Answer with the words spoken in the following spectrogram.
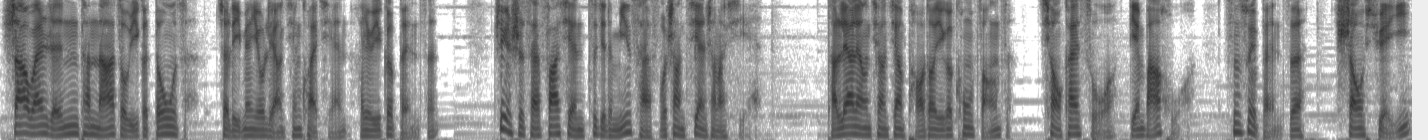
杀完人，他拿走一个兜子，这里面有两千块钱，还有一个本子。这时才发现自己的迷彩服上溅上了血。他踉踉跄跄跑到一个空房子，撬开锁，点把火，撕碎本子，烧血衣。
